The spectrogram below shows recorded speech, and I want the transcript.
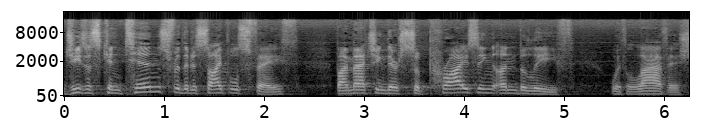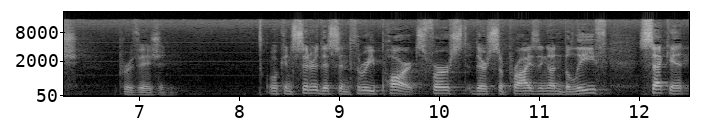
Jesus contends for the disciples' faith by matching their surprising unbelief with lavish provision. We'll consider this in three parts. First, their surprising unbelief. Second,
